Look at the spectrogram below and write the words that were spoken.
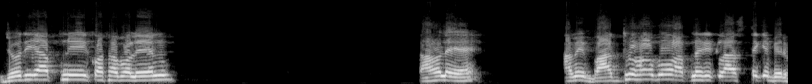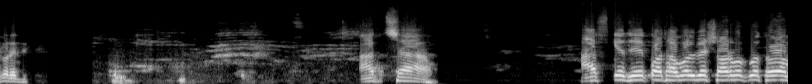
যদি আপনি কথা বলেন তাহলে আমি বাধ্য হব আপনাকে ক্লাস থেকে বের করে দিতে। আচ্ছা। আজকে যে কথা বলবে সর্বপ্রথম,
